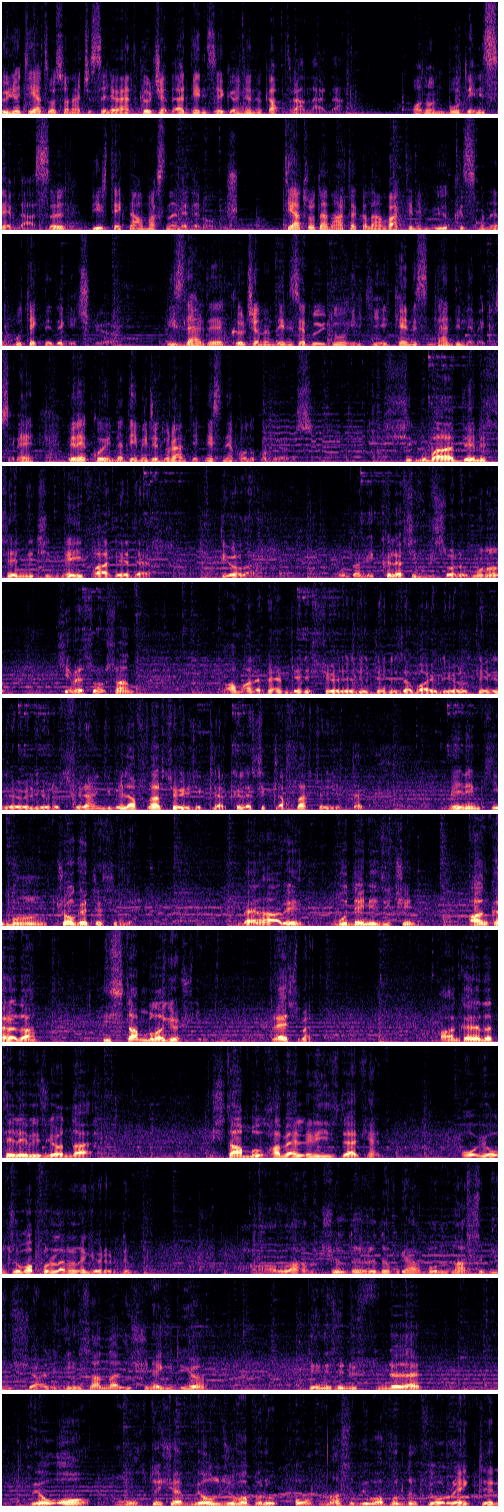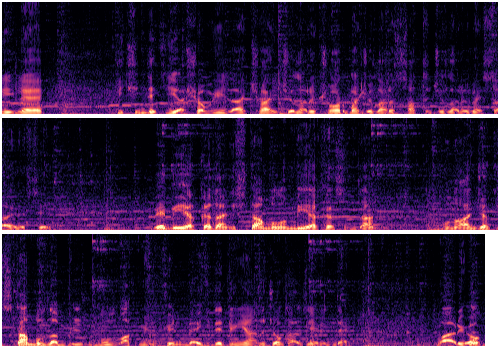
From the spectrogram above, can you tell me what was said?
Ünlü tiyatro sanatçısı Levent Kırca da denize gönlünü kaptıranlardan. Onun bu deniz sevdası bir tekne almasına neden olmuş. Tiyatrodan arta kalan vaktinin büyük kısmını bu teknede geçiriyor. Bizler de Kırca'nın denize duyduğu ilgiyi kendisinden dinlemek üzere Bebek Koyun'da demirli duran teknesine konuk oluyoruz. Şimdi bana deniz senin için ne ifade eder diyorlar. Bu da bir klasik bir soru. Bunu kime sorsan aman efendim deniz şöyledir, denize bayılıyoruz, denize ölüyoruz filan gibi laflar söyleyecekler. Klasik laflar söyleyecekler. Benimki bunun çok ötesinde. Ben abi bu deniz için Ankara'dan İstanbul'a göçtüm. Resmen. Ankara'da televizyonda İstanbul haberleri izlerken o yolcu vapurlarını görürdüm. Allah'ım çıldırırdım ya bu nasıl bir iş yani insanlar işine gidiyor denizin üstündeler ve o muhteşem yolcu vapuru o nasıl bir vapurdur ki o renkleriyle içindeki yaşamıyla çaycıları, çorbacıları, satıcıları vesairesi ve bir yakadan İstanbul'un bir yakasından bunu ancak İstanbul'da bul- bulmak mümkün. Belki de dünyanın çok az yerinde var yok.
